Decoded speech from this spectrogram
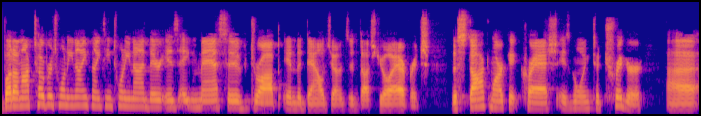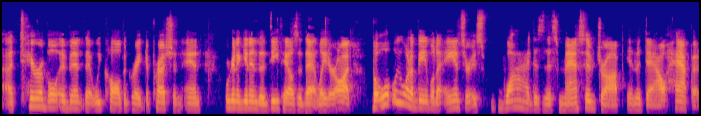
But on October 29, 1929, there is a massive drop in the Dow Jones Industrial Average. The stock market crash is going to trigger uh, a terrible event that we call the Great Depression. And we're going to get into the details of that later on. But what we want to be able to answer is why does this massive drop in the Dow happen?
